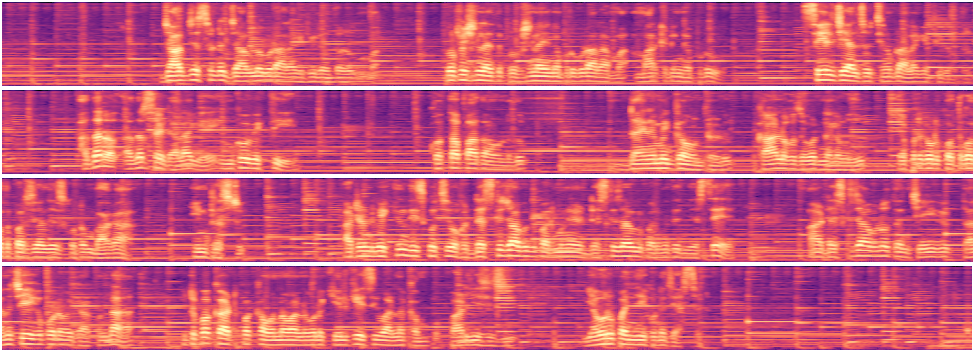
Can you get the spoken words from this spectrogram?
జాబ్ చేస్తుంటే జాబ్లో కూడా అలాగే ఫీల్ అవుతాడు. ప్రొఫెషనల్ అయితే ప్రొఫెషనల్ అయినప్పుడు కూడా అలా మార్కెటింగ్ అప్పుడు సేల్ చేయాల్సి వచ్చినప్పుడు అలాగే ఫీల్ అవుతాడు. అదర్ అదర్ సైడ్ అలాగే ఇంకో వ్యక్తి కొత్త పాత ఉండదు డైనమిక్గా ఉంటాడు కాళ్ళు ఒక చోట నిలవదు ఎప్పటికప్పుడు కొత్త కొత్త పరిచయాలు చేసుకోవటం బాగా ఇంట్రెస్ట్. అటువంటి వ్యక్తిని తీసుకొచ్చి ఒక డెస్క్ జాబ్కి పర్మనెంట్ డెస్క్ జాబ్కి పరిమితం చేస్తే ఆ డెస్క్ జాబ్లో తను చేయ తను చేయకపోవడమే కాకుండా ఇటుపక్క అటుపక్క ఉన్న వాళ్ళని కూడా కేలికేసి వాళ్ళని కంపు పాడు చేసేసి ఎవరు పని చేయకుండా చేస్తాడు.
